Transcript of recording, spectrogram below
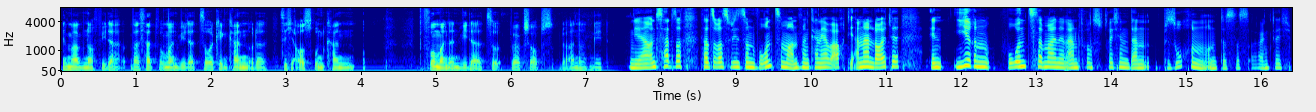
immer noch wieder was hat, wo man wieder zurückgehen kann oder sich ausruhen kann, bevor man dann wieder zu Workshops oder anderen geht. Ja, und es hat so, es hat sowas wie so ein Wohnzimmer und man kann ja aber auch die anderen Leute in ihren Wohnzimmern in Anführungsstrichen dann besuchen und das ist eigentlich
